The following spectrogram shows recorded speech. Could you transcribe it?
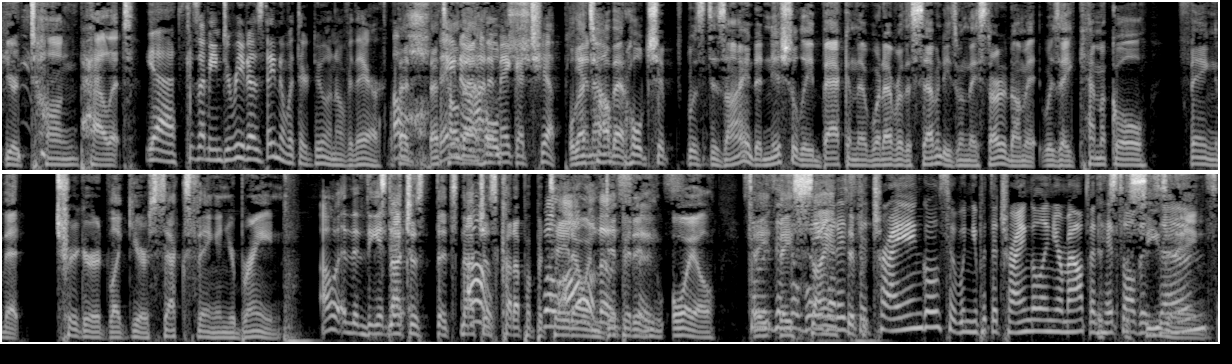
your tongue palate. Yes. Because I mean, Doritos, they know what they're doing over there. That- Oh, that's they how know that how whole to make a chip. Well, you that's how that whole chip was designed initially back in the whatever the 70s when they started them. It was a chemical thing that triggered like your sex thing in your brain. Oh, the, the, It's not just it's not Oh, just cut up a potato all of and those dip it in oil. So they is it they the way that it's the triangle? So when you put the triangle in your mouth, it It's hits the all the seasoning. zones.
